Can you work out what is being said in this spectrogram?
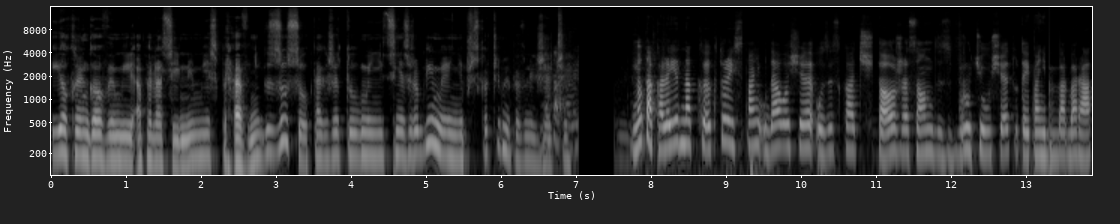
i okręgowym i apelacyjnym jest prawnik z ZUS-u, także tu my nic nie zrobimy, nie przeskoczymy pewnych rzeczy. No tak, ale jednak którejś z pań udało się uzyskać to, że sąd zwrócił się, tutaj pani Barbara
